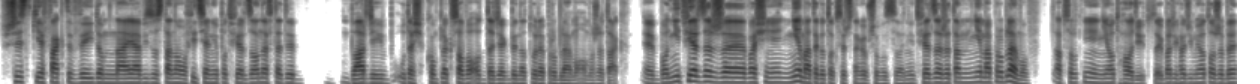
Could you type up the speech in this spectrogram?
wszystkie fakty wyjdą na jaw i zostaną oficjalnie potwierdzone, wtedy bardziej uda się kompleksowo oddać jakby naturę problemu, o może tak. E, Bo nie twierdzę, że właśnie nie ma tego toksycznego przywództwa, nie twierdzę, że tam nie ma problemów. Absolutnie nie o to chodzi. Tutaj bardziej chodzi mi o to, żeby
